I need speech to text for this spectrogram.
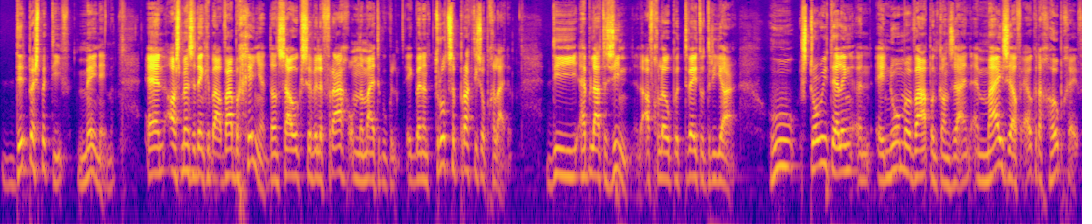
dit perspectief meenemen. En als mensen denken, "Waar- waar begin je? Dan zou ik ze willen vragen om naar mij te googelen. Ik ben een trotse praktisch opgeleide. Die heb laten zien de afgelopen twee tot drie jaar... hoe storytelling een enorme wapen kan zijn... en mijzelf elke dag hoop geeft...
